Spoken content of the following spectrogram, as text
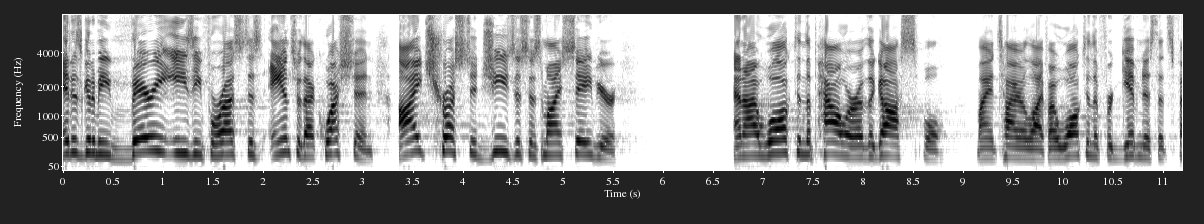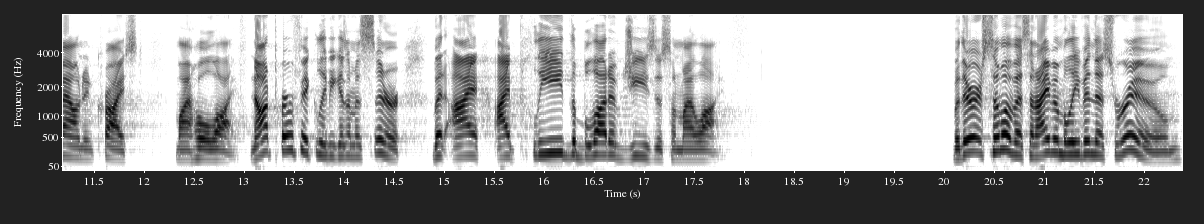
it is going to be very easy for us to answer that question. I trusted Jesus as my Savior, and I walked in the power of the gospel my entire life. I walked in the forgiveness that's found in Christ my whole life. Not perfectly because I'm a sinner, but I, I plead the blood of Jesus on my life. But there are some of us, and I even believe in this room,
